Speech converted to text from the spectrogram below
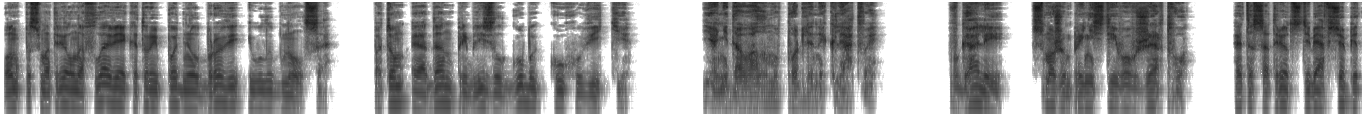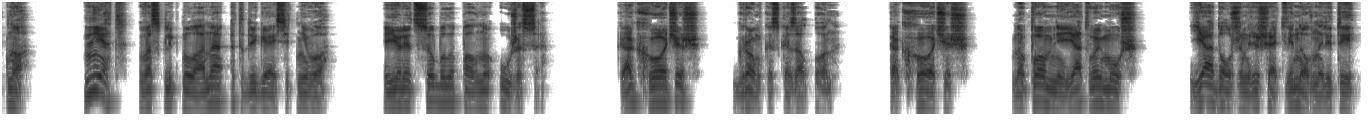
Он посмотрел на Флавия, который поднял брови и улыбнулся. Потом Эодан приблизил губы к уху Викки. «Я не давал ему подлинной клятвы. В Галлии сможем принести его в жертву. Это сотрет с тебя все пятно». «Нет!» — воскликнула она, отодвигаясь от него. Ее лицо было полно ужаса. «Как хочешь», — громко сказал он. «Как хочешь. Но помни, я твой муж. Я должен решать, виновна ли ты.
